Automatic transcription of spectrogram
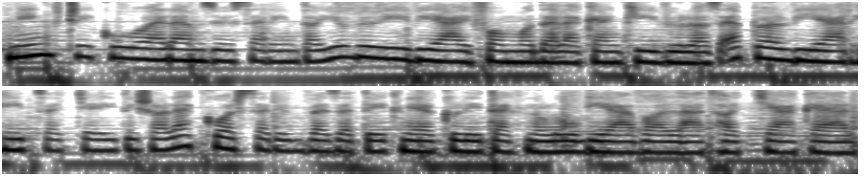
Ming Chico elemző szerint a jövő évi iPhone modelleken kívül az Apple VR headsetjeit is a legkorszerűbb vezeték nélküli technológiával láthatják el.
